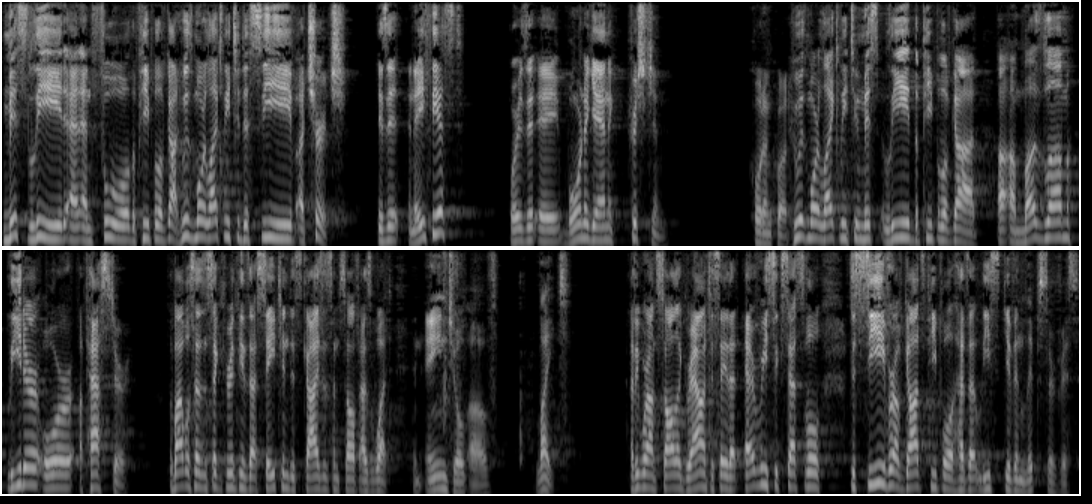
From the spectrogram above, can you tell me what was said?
mislead and, and fool the people of God? Who's more likely to deceive a church? Is it an atheist or is it a born again Christian? Quote unquote. Who is more likely to mislead the people of God? A, a Muslim leader or a pastor? The Bible says in 2 Corinthians that Satan disguises himself as what? An angel of light. I think we're on solid ground to say that every successful deceiver of God's people has at least given lip service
